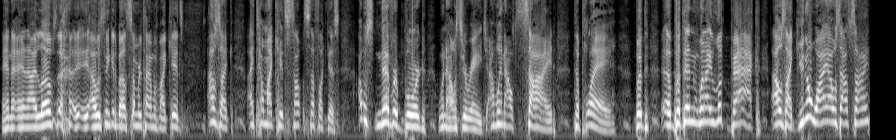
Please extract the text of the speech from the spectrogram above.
And, and I love, I was thinking about summertime with my kids. I was like, I tell my kids stuff, stuff like this. I was never bored when I was your age. I went outside to play. But, uh, but then when I look back, I was like, you know why I was outside?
